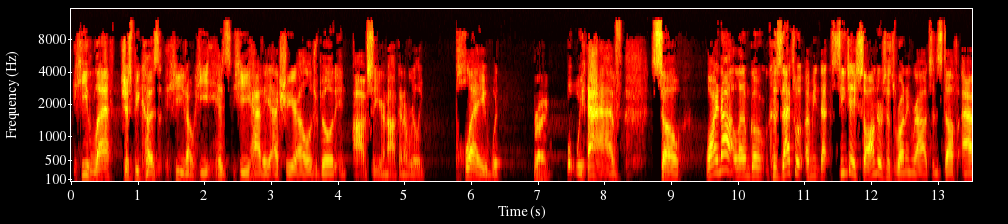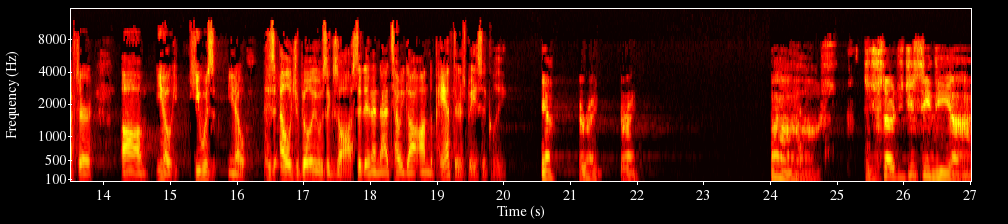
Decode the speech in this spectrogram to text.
he left just because he, you know, he his he had an extra year eligibility, and obviously you're not going to really play with right what we have. So why not let him go? Because that's what I mean. That C.J. Saunders was running routes and stuff after, um, you know, he, he was, you know, his eligibility was exhausted, and then that's how he got on the Panthers, basically. Yeah, you're right. You're right. Oh, did you, so did you see the uh,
